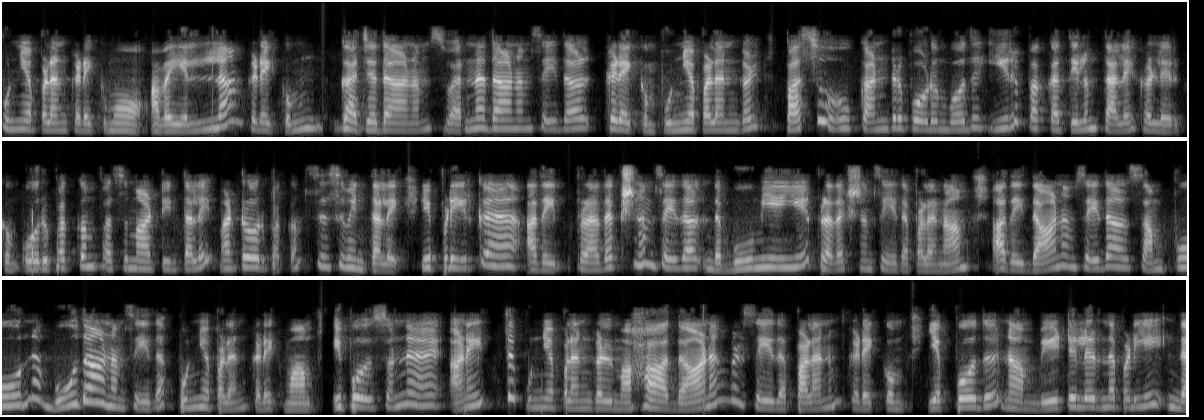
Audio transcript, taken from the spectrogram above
புண்ணிய பலன் கிடைக்குமோ அவை எல்லாம் கிடைக்கும். கஜதானம் ஸ்வர்ண தானம் செய்தால் கிடைக்கும் புண்ணிய பலன்கள். பசு கன்று போடும்போது இரு பக்கத்திலும் தலைகள் இருக்கும். ஒரு பக்கம் பசுமாட்டின் தலை மற்றொரு பக்கம் சிசுவின் தலை. இப்படி இருக்க அதை பிரதட்சணம் செய்தால் இந்த பூமியையே பிரதட்சணம் செய்த பலனாம். அதை தானம் செய்தால் சம்பூர்ண பூதானம் செய்த புண்ணிய பலன் கிடைக்குமாம். இப்போ சொன்ன அனைத்து புண்ணிய பலன்கள் மகா தானங்கள் செய்த பலனும் கிடைக்கும். எப்போது? நாம் வீட்டில் இருந்தபடியே இந்த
